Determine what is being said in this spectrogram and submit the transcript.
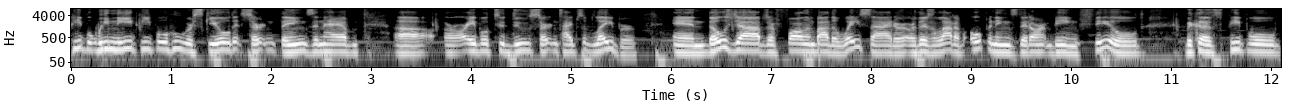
people we need people who are skilled at certain things and have uh, are able to do certain types of labor. And those jobs are falling by the wayside or, or there's a lot of openings that aren't being filled because people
